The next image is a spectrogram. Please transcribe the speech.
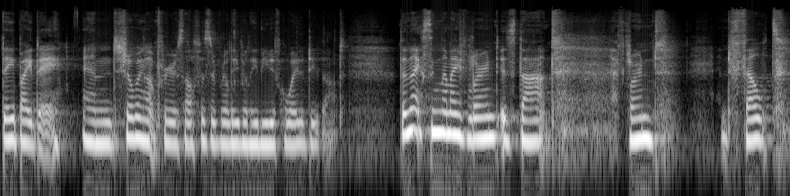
day by day. And showing up for yourself is a really, really beautiful way to do that. The next thing that I've learned is that I've learned and felt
